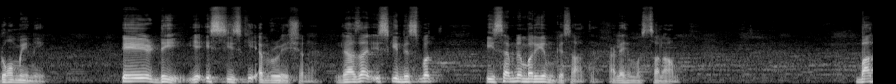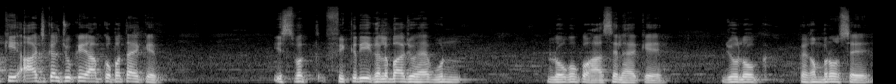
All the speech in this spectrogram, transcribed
डोमिनी ए डी ये इस चीज़ की एब्रुएशन है। लिहाजा इसकी नस्बत ईसा इबन मरियम के साथ है अलैहिस्सलाम बाकी आजकल चूँकि आपको पता है कि इस वक्त फ़िक्री गलबा जो है, उन लोगों को हासिल है कि जो लोग पैगम्बरों से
